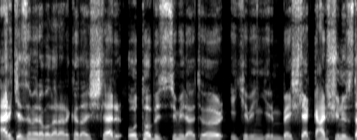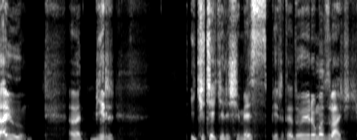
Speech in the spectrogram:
Herkese merhabalar arkadaşlar. Otobüs Simülatör 2025 ile karşınızdayım. Evet bir iki çekilişimiz bir de duyurumuz var.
